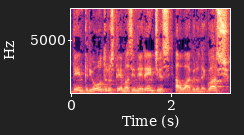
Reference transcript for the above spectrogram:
dentre outros temas inerentes ao agronegócio.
